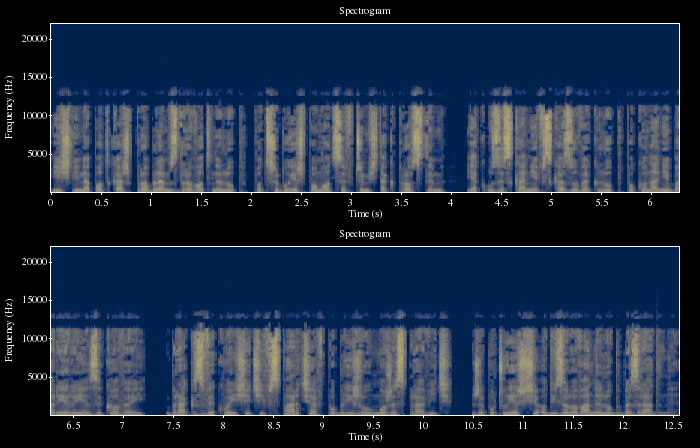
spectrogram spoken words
Jeśli napotkasz problem zdrowotny lub potrzebujesz pomocy w czymś tak prostym, jak uzyskanie wskazówek lub pokonanie bariery językowej, brak zwykłej sieci wsparcia w pobliżu może sprawić, że poczujesz się odizolowany lub bezradny.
